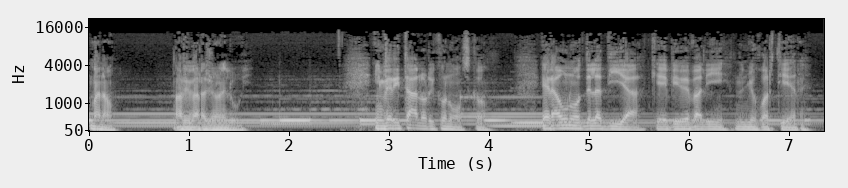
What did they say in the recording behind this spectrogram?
Ma no, aveva ragione lui. In verità lo riconosco. Era uno della DIA che viveva lì nel mio quartiere.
